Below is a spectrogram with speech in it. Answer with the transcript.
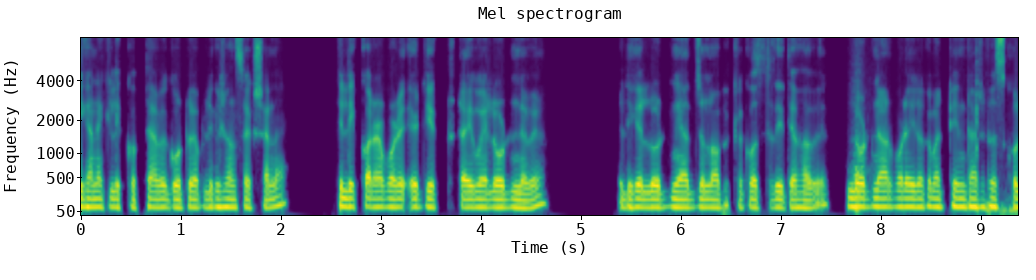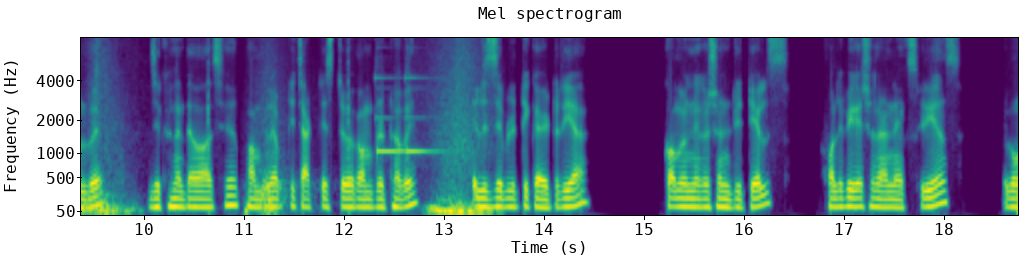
এখানে ক্লিক করতে হবে গো টু অ্যাপ্লিকেশন সেকশনে ক্লিক করার পরে এটি একটু টাইমে লোড নেবে। এটিকে লোড নেওয়ার জন্য অপেক্ষা করতে দিতে হবে। লোড নেওয়ার পরে এরকম একটা ইন্টারফেস খুলবে, যেখানে দেওয়া আছে ফর্ম ফিল আপটি চারটি স্টেপে কমপ্লিট হবে। Eligibility criteria communication details qualification and experience এবং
